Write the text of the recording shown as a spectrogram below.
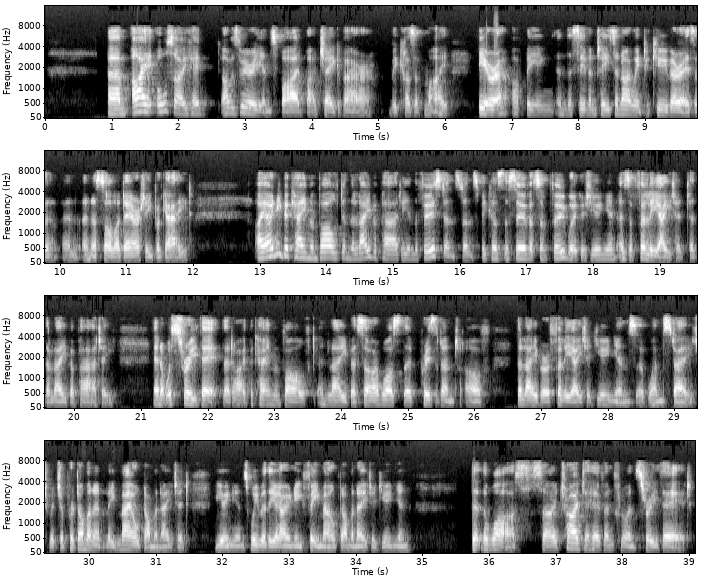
Um, I also had, I was very inspired by Che Guevara because of my era of being in the 70s, and I went to Cuba as a in, in a solidarity brigade. I only became involved in the Labour Party in the first instance because the Service and Food Workers Union is affiliated to the Labour Party. And it was through that that I became involved in Labour. So I was the president of the Labour affiliated unions at one stage, which are predominantly male dominated unions. We were the only female dominated union that there was. So I tried to have influence through that.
